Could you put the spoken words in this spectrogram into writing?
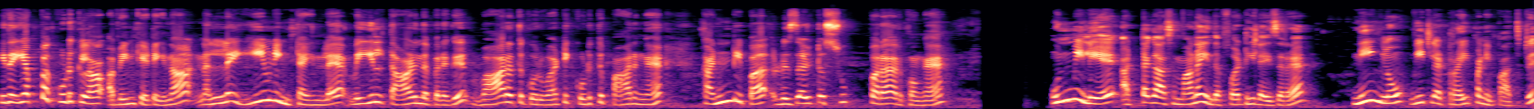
இதை எப்போ கொடுக்கலாம் அப்படின்னு கேட்டிங்கன்னா நல்ல ஈவினிங் டைமில் வெயில் தாழ்ந்த பிறகு வாரத்துக்கு ஒரு வாட்டி கொடுத்து பாருங்கள் கண்டிப்பாக ரிசல்ட்டு சூப்பராக இருக்குங்க. உண்மையிலேயே அட்டகாசமான இந்த ஃபர்டிலைசரை நீங்களும் வீட்டில் ட்ரை பண்ணி பார்த்துட்டு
